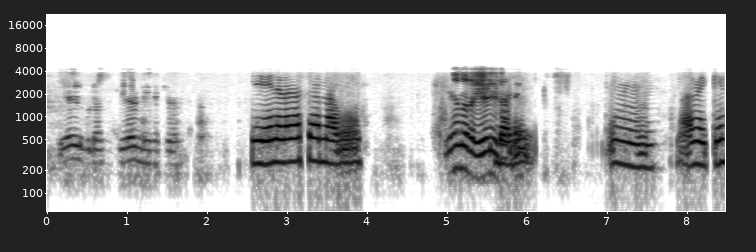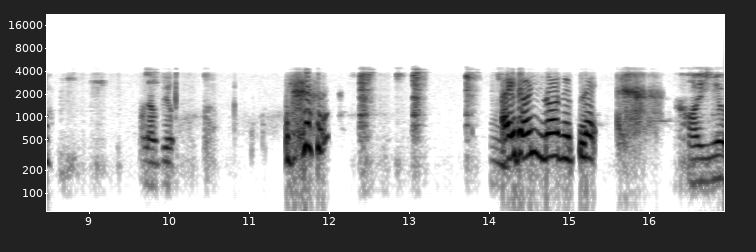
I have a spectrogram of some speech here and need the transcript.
ಹೇಳಿ ಬಿಡ ಹೇಳಿ ನೀನೇ ಕೇಳ. ಏನು ಹೇಳೋಣ ಸರ್ ನಾವು? ಏನಾರ ಹೇಳಿ ಹ್ಮ್ ಆಮೇಲೆ love you I don't know reply ಅಯ್ಯೋ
